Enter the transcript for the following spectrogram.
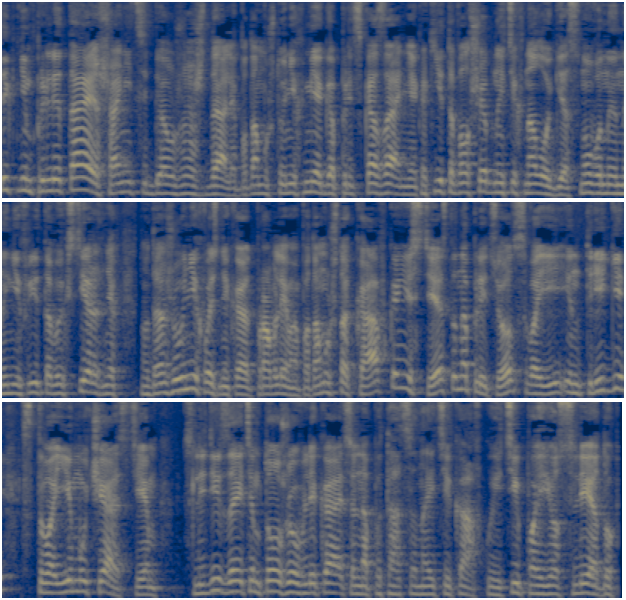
ты к ним прилетаешь, а они тебя уже ждали, потому что у них мега предсказания, какие-то волшебные технологии, основанные на нефритовых стержнях, но даже у них возникают проблемы, потому что Кавка, естественно, плетет свои интриги с твоим участием. Следить за этим тоже увлекательно, пытаться найти кавку, идти по ее следу.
